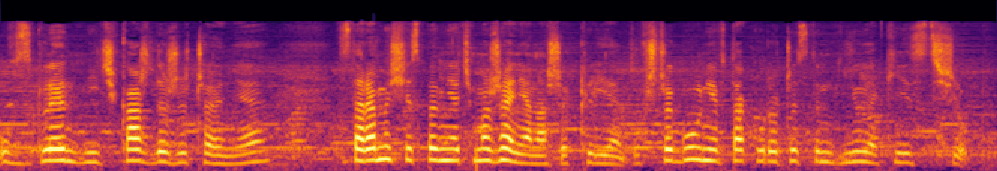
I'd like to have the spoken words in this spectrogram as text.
uwzględnić każde życzenie. Staramy się spełniać marzenia naszych klientów, szczególnie w tak uroczystym dniu, jaki jest ślub.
